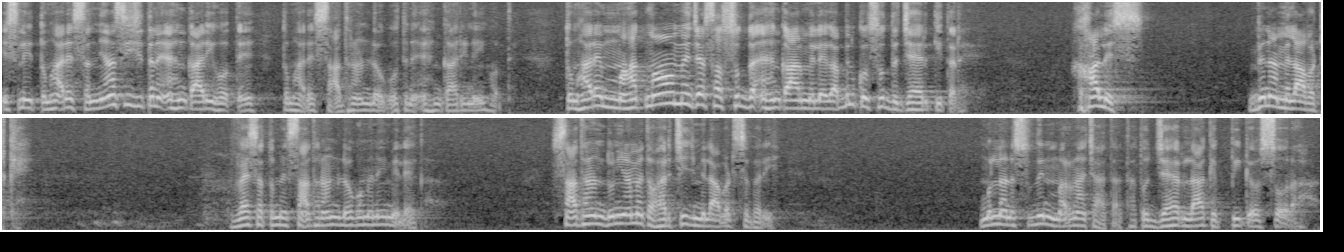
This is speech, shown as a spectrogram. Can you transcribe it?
इसलिए तुम्हारे सन्यासी जितने अहंकारी होते हैं, तुम्हारे साधारण लोग उतने अहंकारी नहीं होते। तुम्हारे महात्माओं में जैसा शुद्ध अहंकार मिलेगा, बिल्कुल शुद्ध जहर की तरह। खालिस, बिना मिलावट के। वैसा तुम्हें साधारण लोगों में नहीं मिलेगा। साधारण दुनिया में तो हर चीज़ मिलावट से भरी। मुल्ला नसुद्दीन मरना चाहता था तो जहर ला के पी के सो रहा।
